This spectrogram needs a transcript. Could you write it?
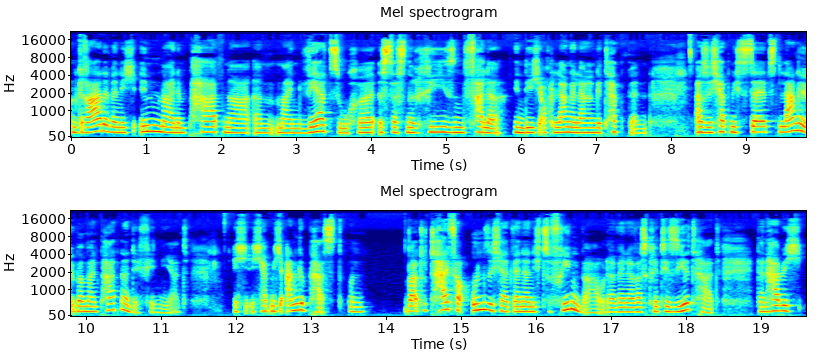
Und gerade wenn ich in meinem Partner ähm, meinen Wert suche, ist das eine Riesenfalle, in die ich auch lange, lange getappt bin. Also ich habe mich selbst lange über meinen Partner definiert. Ich, ich habe mich angepasst und war total verunsichert, wenn er nicht zufrieden war oder wenn er was kritisiert hat. Dann habe ich,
